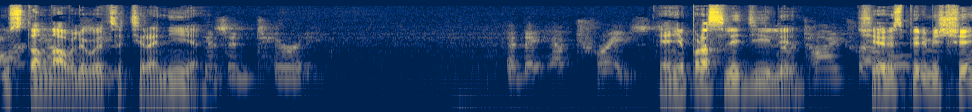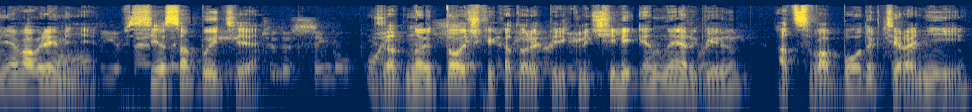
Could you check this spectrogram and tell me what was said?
устанавливается тирания. И они проследили через перемещение во времени все события из одной точки, которые переключили энергию от свободы к тирании.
